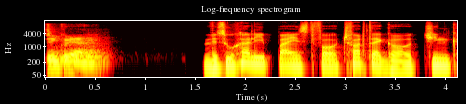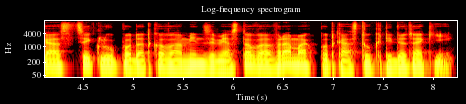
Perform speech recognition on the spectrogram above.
Dziękuję. Wysłuchali Państwo czwartego odcinka z cyklu Podatkowa Międzymiastowa w ramach podcastu Kridoteki.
